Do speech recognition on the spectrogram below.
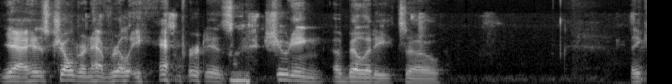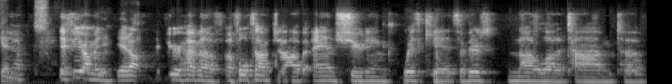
yeah, his children have really hampered his shooting ability. So they can. Yeah. If you're, I mean, it, if you're having a, a full time job and shooting with kids, so there's not a lot of time to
